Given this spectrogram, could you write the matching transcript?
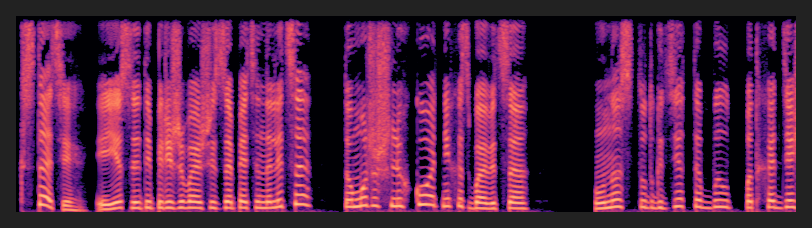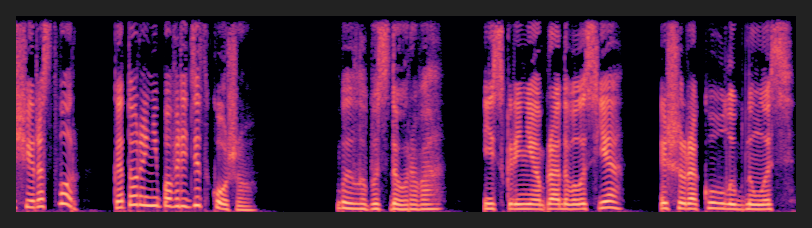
«Кстати, если ты переживаешь из-за пятен на лице, то можешь легко от них избавиться», у нас тут где-то был подходящий раствор, который не повредит кожу. Было бы здорово. Искренне обрадовалась я и широко улыбнулась.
